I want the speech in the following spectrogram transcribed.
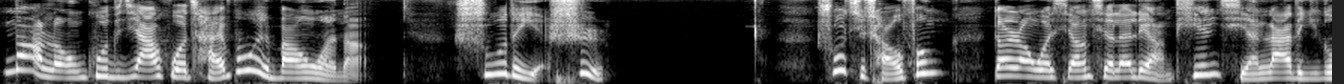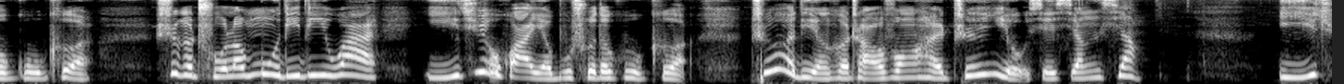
那冷酷的家伙才不会帮我呢。说的也是。说起朝风，倒让我想起了两天前拉的一个顾客，是个除了目的地外一句话也不说的顾客。这点和朝风还真有些相像。一句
